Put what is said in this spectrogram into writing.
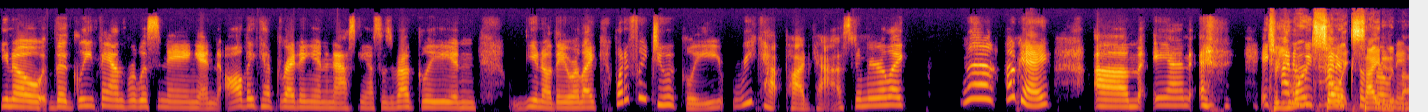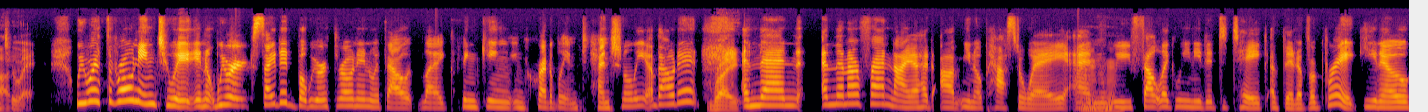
you know the Glee fans were listening, and all they kept writing in and asking us was about Glee, and you know they were like, "What if we do a Glee recap podcast?" And we were like. Eh, okay, um, and it So kind of we so kind of excited about into it. it. We were thrown into it, and we were excited, but we were thrown in without like thinking incredibly intentionally about it Right. and then and then our friend Naya had um you know passed away and Mhm. we felt like we needed to take a bit of a break you know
